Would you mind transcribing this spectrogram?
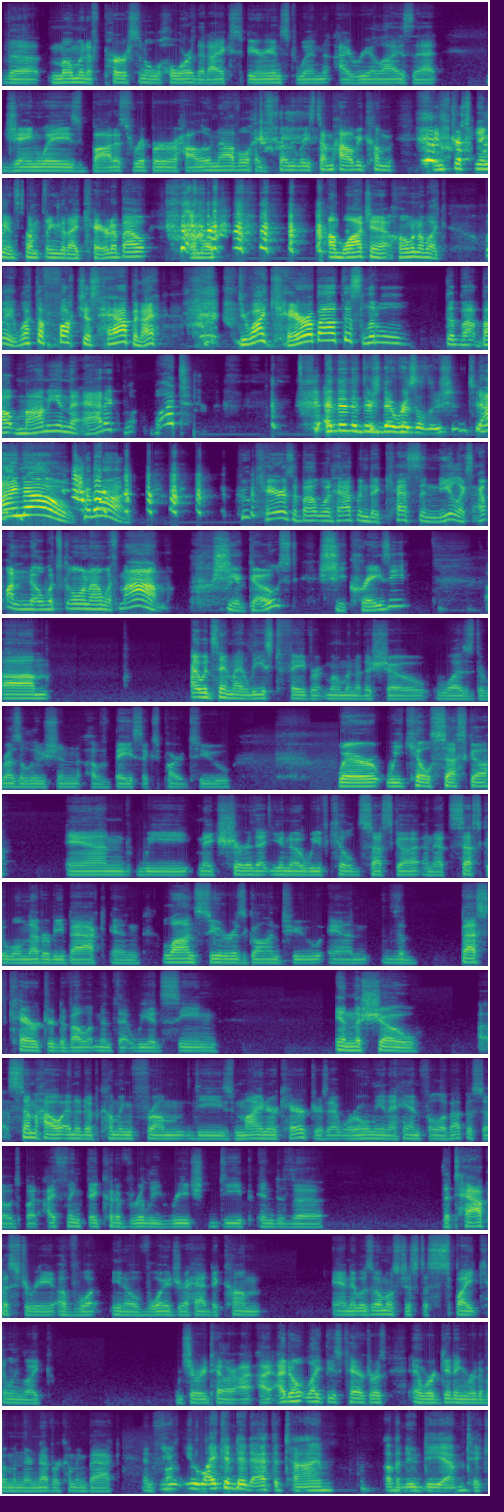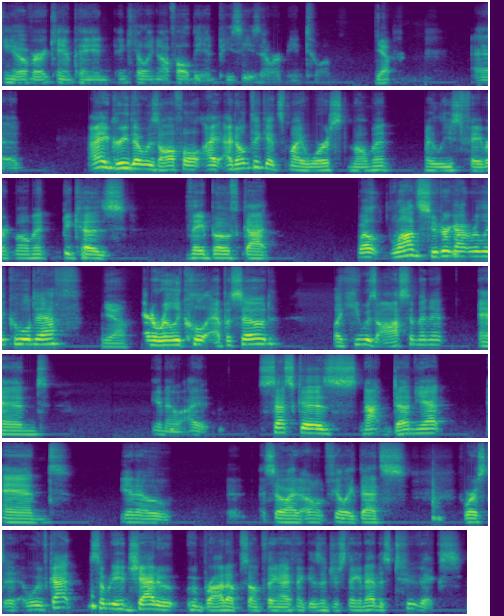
the moment of personal horror that I experienced when I realized that Janeway's bodice ripper holo novel had suddenly somehow become interesting and something that I cared about. I'm like, I'm watching at home and I'm like, wait, what the fuck just happened? I do I care about this little about, about mommy in the attic? Wh- What? And then there's no resolution to it. I know. Come on. Who cares about what happened to Kes and Neelix? I want to know what's going on with mom. She a ghost? She crazy? Um, I would say my least favorite moment of the show was the resolution of Basics Part Two, where we kill Seska and we make sure that you know we've killed Seska and that Seska will never be back and Lon Suder is gone too and the best character development that we had seen in the show uh, somehow ended up coming from these minor characters that were only in a handful of episodes but I think they could have really reached deep into the the tapestry of what you know Voyager had to come and it was almost just a spike killing like Jeri Taylor. I, I, I don't like these characters, and we're getting rid of them, and they're never coming back. And fuck. You you likened it at the time of a new DM taking over a campaign and killing off all the NPCs that were mean to him. Yep. Uh, I agree that was awful. I, I don't think it's my worst moment, my least favorite moment, because they both got well, Lon Suder got really cool death yeah, and a really cool episode. Like he was awesome in it, and you know, I Seska's not done yet, and you know, so I don't feel like that's worst. We've got somebody in chat who, who brought up something I think is interesting, and that is Tuvix.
